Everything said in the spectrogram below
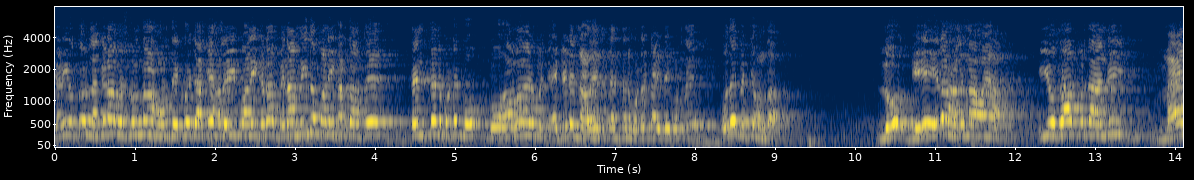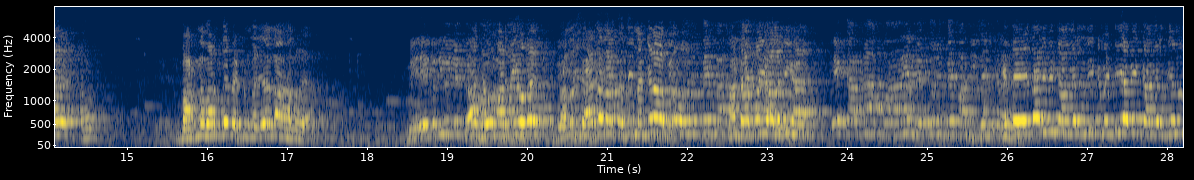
ਜਾਣੀ ਉੱਥੋਂ ਲੰਘਣਾ ਮੁਸ਼ਕਲ ਹੁੰਦਾ। ਹੁਣ ਦੇਖੋ ਜਾ ਕੇ ਹਲੇ ਵੀ ਪਾਣੀ ਖੜਾ ਬਿਨਾਂ ਮੀਂਹ ਤੋਂ ਪਾਣੀ ਖੜਦਾ ਉੱਥੇ। ਤਿੰਨ ਤਿੰਨ ਫੁੱਟ ਗੋਹਾ ਉਹਨਾਂ ਦੇ ਐਡੇ ਐਡੇ ਨਾਲੇ ਤਿੰਨ ਤਿੰਨ ਫੁੱਟ ਢਾਈ ਢਾਈ ਫੁੱਟ ਦੇ ਉਹਦੇ ਵਿੱਚ ਹੁੰਦਾ। ਲੋਕ ਜੇ ਇਹਦਾ ਹੱਲ ਨਾ ਹੋਇਆ। ਈਓ ਸਾਹਿਬ ਪ੍ਰਧਾਨ ਜੀ ਮੈਂ ਅਹ, ਵਰਨ ਵਰ ਤੇ ਬੈਠੂੰਗਾ ਜਿਹਦਾ ਨਾ ਹੱਲ ਹੋਇਆ। ਮੇਰੇ ਵੱਲੋਂ ਜੇ ਆ ਜੋ ਮਰਜ਼ੀ ਹੋਵੇ ਸਾਨੂੰ ਸ਼ਹਿਰ ਦਾ ਦੱਸ ਅਸੀਂ ਲੰਘਣਾ ਉੱਥੋਂ। ਸਾਡਾ ਕੋਈ ਹੱਲ ਨਹੀਂ ਹੈ। ਇਹ ਕਰਨਾ ਅਫਸਰਾਂ ਨੇ ਮੇਰੇ ਤੋਂ ਜਿੱਤੇ ਮਰਜ਼ੀ ਸੈੱਟ ਕਰਾ ਕਿਤੇ ਇਹਦਾ ਨਹੀਂ ਵੀ ਕਾਂਗਰਸ ਦੀ ਕਮੇਟੀ ਆ ਵੀ ਕਾਂਗਰਸੀਆਂ ਨੂੰ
